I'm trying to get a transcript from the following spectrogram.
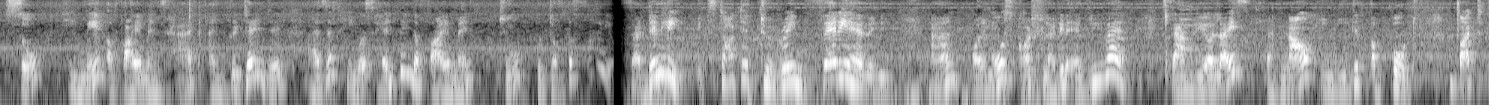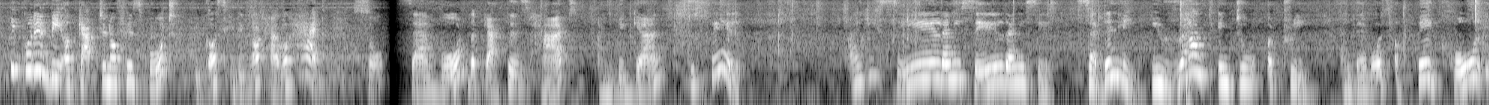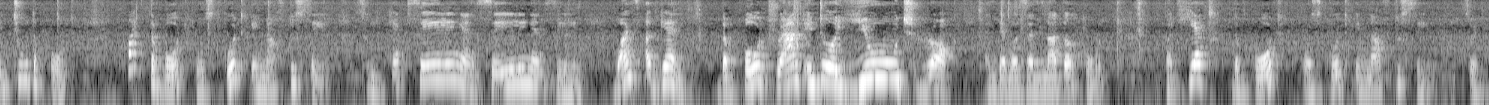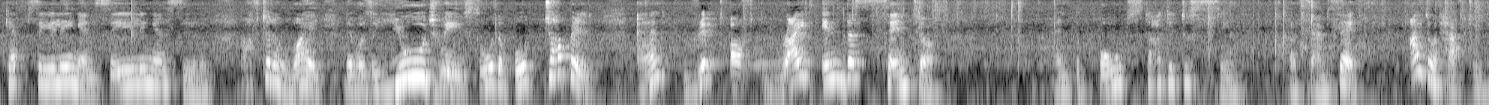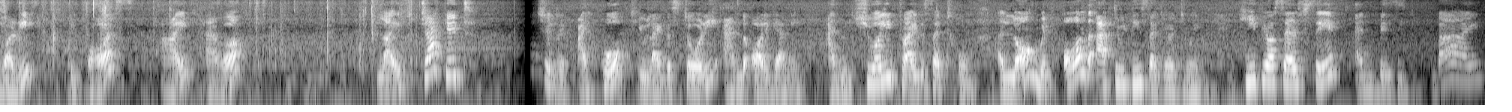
So he made a fireman's hat and pretended as if he was helping the firemen to put off the fire. Suddenly, it started to rain very heavily and almost got flooded everywhere. Sam realized that now he needed a boat, but he couldn't be a captain of his boat because he did not have a hat. So, Sam wore the captain's hat and began to sail. And he sailed and he sailed and he sailed. Suddenly, he rammed into a tree and there was a big hole into the boat. But the boat was good enough to sail. So he kept sailing and sailing and sailing. Once again, the boat rammed into a huge rock and there was another hole. But yet, the boat was good enough to sail. So it kept sailing and sailing and sailing. After a while, there was a huge wave, so the boat toppled and ripped off right in the center. And the boat started to sink. But Sam said, I don't have to worry because I have a life jacket. Children, I hope you like the story and the origami and will surely try this at home along with all the activities that you're doing. Keep yourself safe and busy. Bye.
